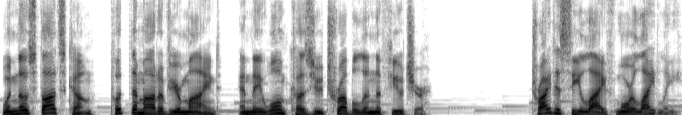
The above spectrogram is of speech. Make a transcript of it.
When those thoughts come, put them out of your mind, and they won't cause you trouble in the future. Try to see life more lightly.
